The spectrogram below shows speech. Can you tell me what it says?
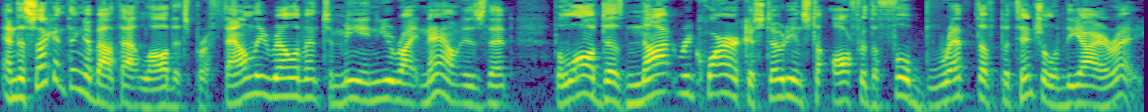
And the second thing about that law that's profoundly relevant to me and you right now is that the law does not require custodians to offer the full breadth of potential of the IRA.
